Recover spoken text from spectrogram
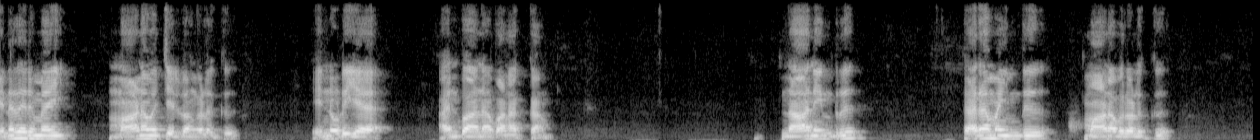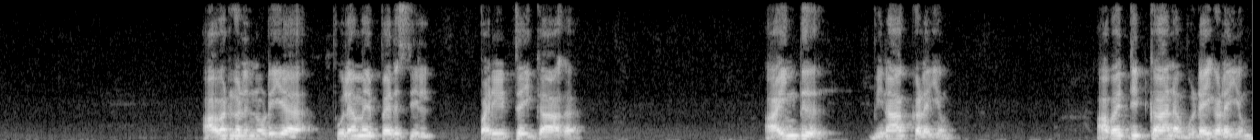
எனதருமை மாணவ செல்வங்களுக்கு என்னுடைய அன்பான வணக்கம். நான் இன்று தரமைந்து மாணவர்களுக்கு அவர்களினுடைய புலமை பரிசில் பரீட்சைக்காக ஐந்து வினாக்களையும் அவற்றிற்கான விடைகளையும்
